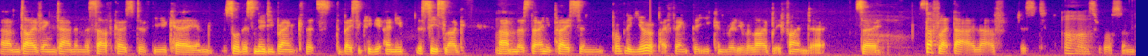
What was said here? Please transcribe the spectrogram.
um, diving down in the south coast of the UK and saw this nudibranch that's basically the only the sea slug. Um, mm-hmm. That's the only place in probably Europe, I think, that you can really reliably find it. So oh. stuff like that, I love. Just uh-huh. it's awesome.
